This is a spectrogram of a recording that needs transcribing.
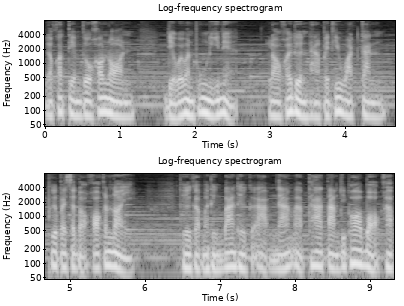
แล้วก็เตรียมตัวเข้านอน เดี๋ยวไว้วันพรุ่งนี้เนี่ยเราค่อยเดินทางไปที่วัดกัน เพื่อไปสะเดาะเคราะห์กันหน่อย เธอกลับมาถึงบ้านเธอก็อาบน้ำอาบท่าตามที่พ่อบอกครับ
